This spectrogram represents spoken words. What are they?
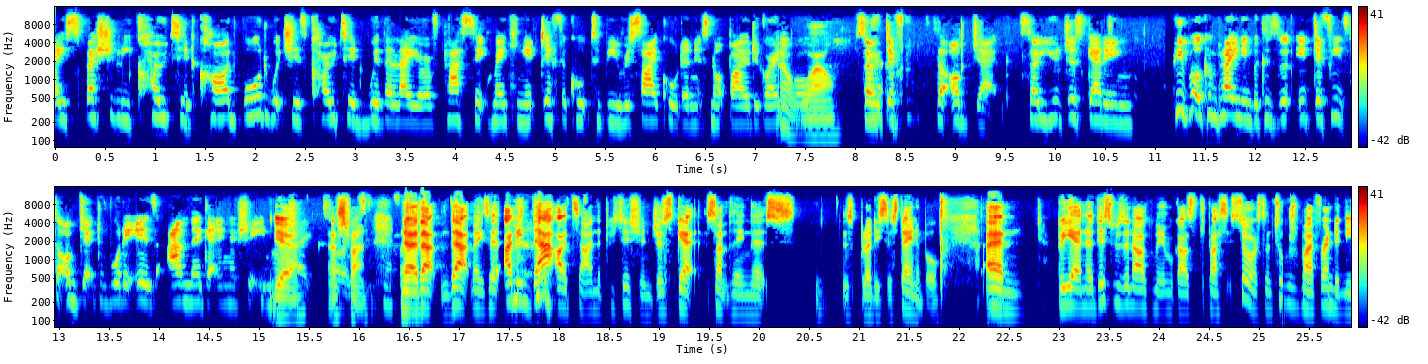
a specially coated cardboard which is coated with a layer of plastic, making it difficult to be recycled and it's not biodegradable. Oh wow! So it defeats the object. So you're just getting people are complaining because it defeats the object of what it is, and they're getting a shitty milkshake. Yeah, that's fine. No, that that makes it. I mean, that I'd sign the petition. Just get something that's that's bloody sustainable. Um, but yeah, no, this was an argument in regards to plastic straws. I'm talking to my friend in the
